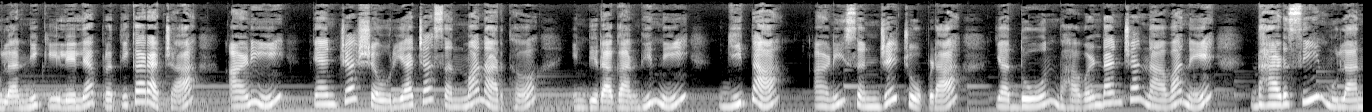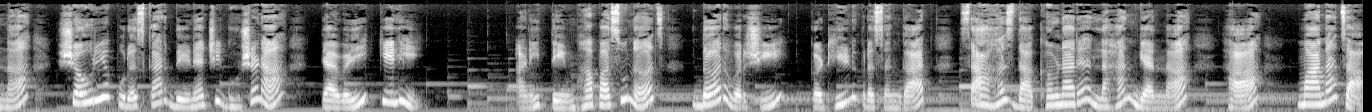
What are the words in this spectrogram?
मुलांनी केलेल्या प्रतिकाराच्या आणि त्यांच्या शौर्याच्या सन्मानार्थ इंदिरा गांधींनी गीता आणि संजय चोपडा या दोन भावंडांच्या नावाने धाडसी मुलांना शौर्य पुरस्कार देण्याची घोषणा त्यावेळी केली. आणि तेव्हापासूनच दरवर्षी कठीण प्रसंगात साहस दाखवणाऱ्या लहानग्यांना हा मानाचा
